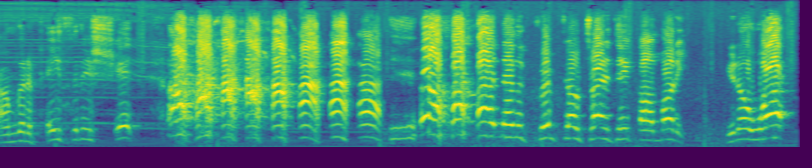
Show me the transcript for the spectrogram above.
I'm gonna pay for this shit. Another crypto trying to take our money. You know what?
